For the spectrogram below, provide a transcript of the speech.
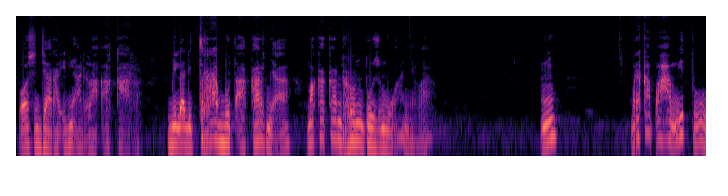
bahwa sejarah ini adalah akar. Bila dicerabut akarnya maka akan runtuh semuanya Pak. Hmm? Mereka paham itu,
